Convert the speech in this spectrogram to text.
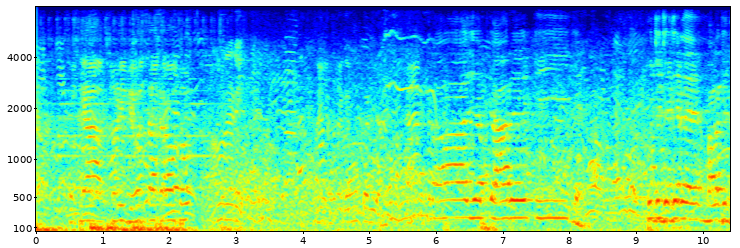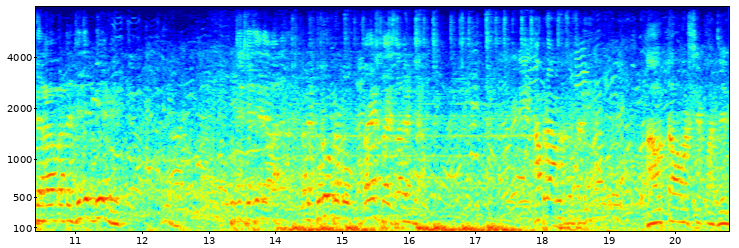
થોડી વ્યવસ્થા કરાવશો રાય પ્યારે કી જય. પૂજ્ય જે જેને માલાજી ધરાવવા માટે જે જે બે મિનિટ પૂજ્ય જે જેને અને પૂર્વ પ્રમુખ મહેશભાઈ સારંગિયા. આપણે આવતા વર્ષે પણ જેમ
